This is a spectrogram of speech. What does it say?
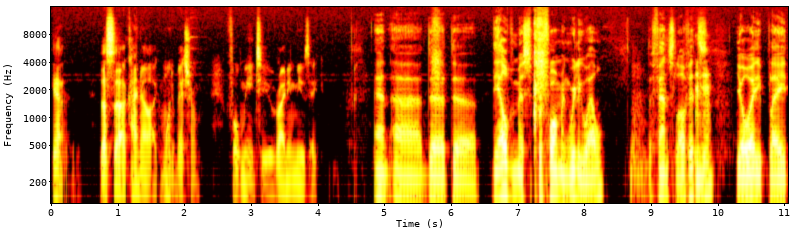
yeah that's uh, kind of like motivation for me to writing music And uh, the, the, the album is performing really well. The fans love it. Mhm. You already played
